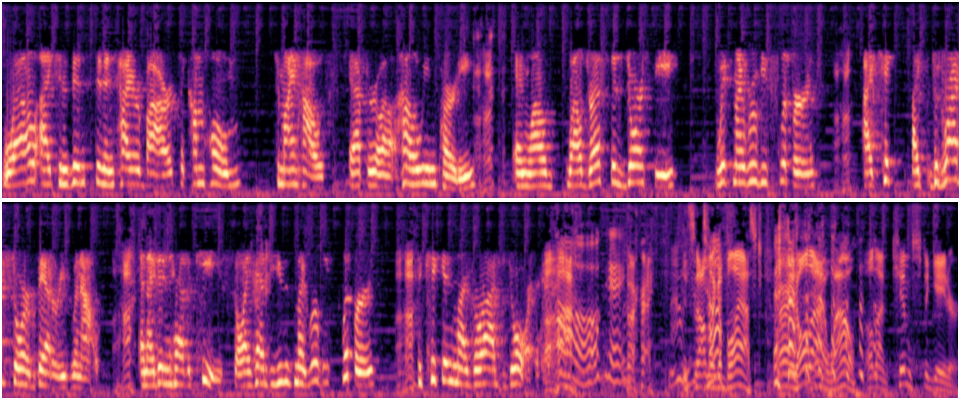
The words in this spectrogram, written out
Well, I convinced an entire bar to come home to my house after a Halloween party, uh-huh. and while while dressed as Dorothy with my ruby slippers, uh-huh. I kicked. I, the garage door batteries went out, and I didn't have a key, so I had to use my ruby slippers Uh-huh. to kick in my garage door. Uh-huh. Oh, okay. All right. Wow, it sounds like a blast. All right, hold on. wow. Hold on. Kim Stigator.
